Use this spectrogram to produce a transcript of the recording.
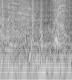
Oh, my God.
